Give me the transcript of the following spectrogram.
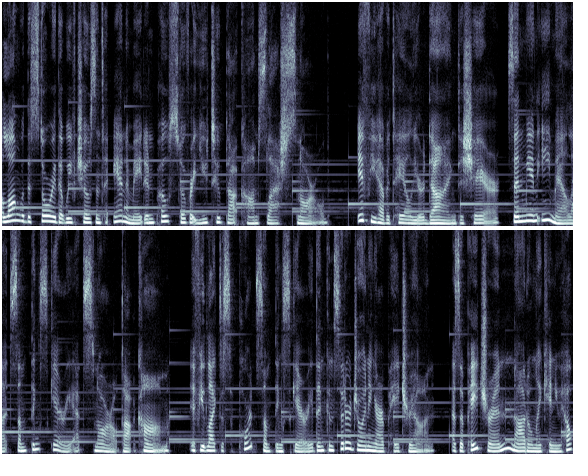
along with the story that we've chosen to animate and post over at youtube.com slash snarled. If you have a tale you're dying to share, send me an email at somethingscary at. If you'd like to support Something Scary, then consider joining our Patreon. As a patron, not only can you help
